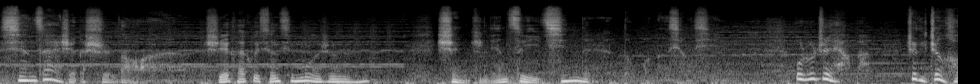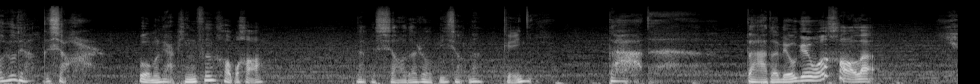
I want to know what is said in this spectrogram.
现在这个世道啊，谁还会相信陌生人？甚至连最亲的人都不能相信。不如这样吧，这里正好有两个小孩，我们俩平分好不好？那个小的肉比较嫩，给你；大的，大的留给我好了。你，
